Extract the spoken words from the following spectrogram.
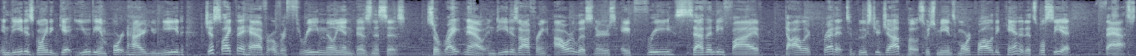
Indeed is going to get you the important hire you need, just like they have for over 3 million businesses. So, right now, Indeed is offering our listeners a free $75 credit to boost your job post, which means more quality candidates will see it fast.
